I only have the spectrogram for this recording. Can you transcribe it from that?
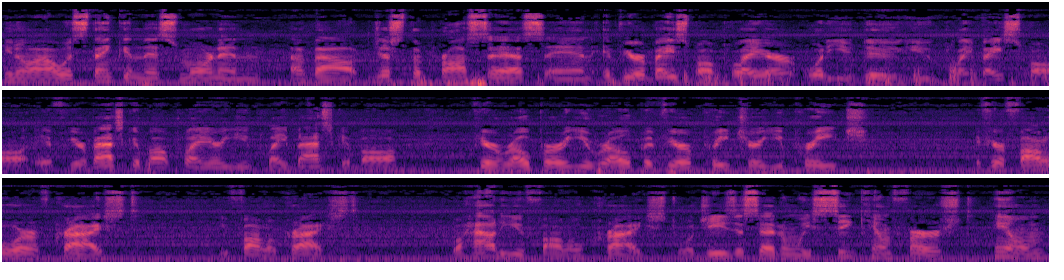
You know, I was thinking this morning about just the process, and if you're a baseball player, what do you do? You play baseball. If you're a basketball player, you play basketball. If you're a roper, you rope. If you're a preacher, you preach. If you're a follower of Christ, you follow Christ. Well, how do you follow Christ? Well, Jesus said when we seek Him first, Him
